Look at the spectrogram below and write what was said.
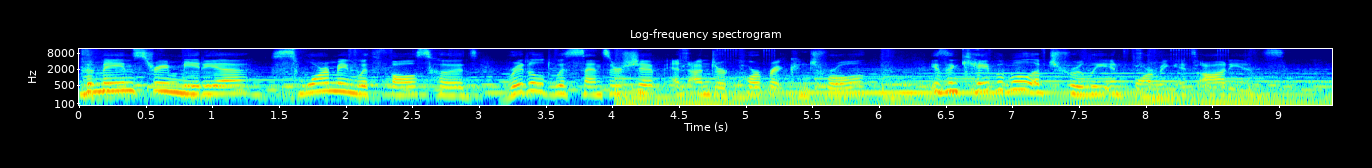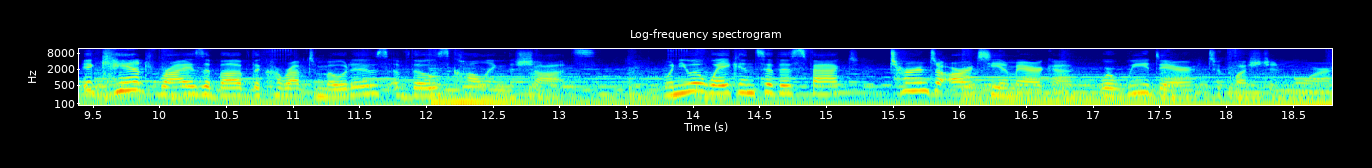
The mainstream media, swarming with falsehoods, riddled with censorship and under corporate control, is incapable of truly informing its audience. It can't rise above the corrupt motives of those calling the shots. When you awaken to this fact, turn to RT America, where we dare to question more.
